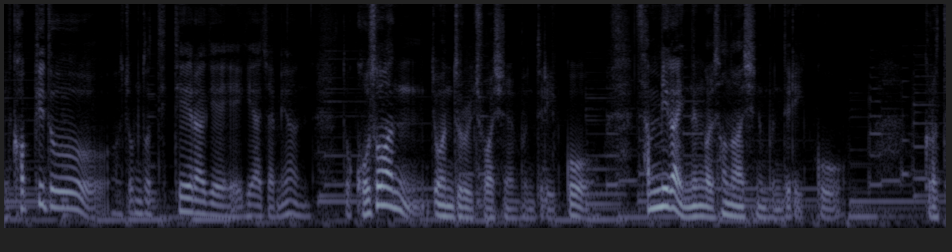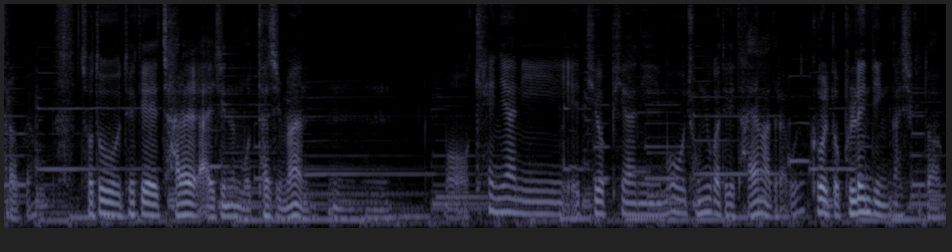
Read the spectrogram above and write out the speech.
이 커피도 좀 더 디테일하게 얘기하자면 또 고소한 원두를 좋아하시는 분들이 있고 산미가 있는 걸 선호하시는 분들이 있고 그렇더라고요. 저도 되게 잘 알지는 못하지만 음, 뭐 케냐니, 에티오피아니 뭐 종류가 되게 다양하더라고요. 그걸 또 블렌딩 하시기도 하고.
